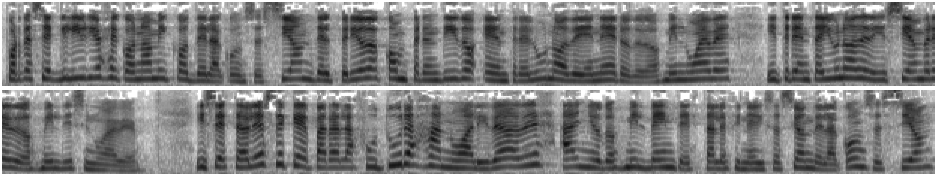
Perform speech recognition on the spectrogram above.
por desequilibrios económicos de la concesión del periodo comprendido entre el 1 de enero de 2009 y 31 de diciembre de 2019. Y se establece que para las futuras anualidades, año 2020 está la finalización de la concesión,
